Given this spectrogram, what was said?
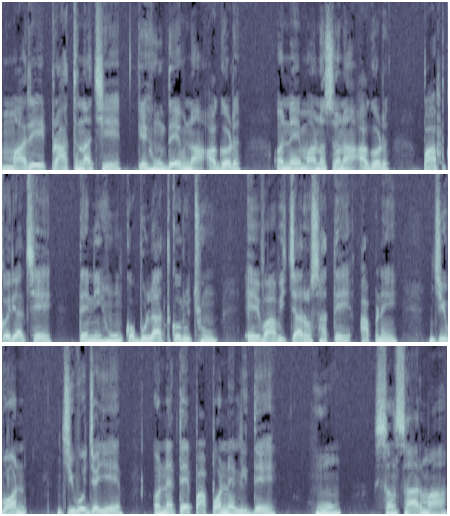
મારી પ્રાર્થના છે કે હું દેવના આગળ અને માણસોના આગળ પાપ કર્યા છે, તેની હું કબૂલાત કરું છું, એવા વિચારો સાથે આપણે જીવન જીવવું જોઈએ અને તે પાપોને લીધે હું સંસારમાં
